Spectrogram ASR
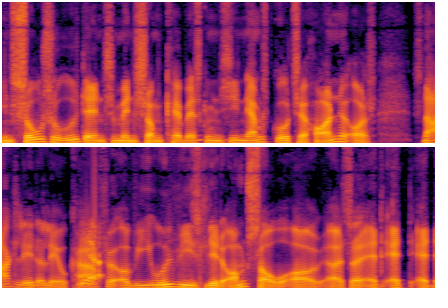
en sosu-uddannelse, men som kan, hvad skal man sige, nærmest gå til hånde og snakke lidt og lave kaffe, ja. og vi udvise lidt omsorg, og altså, at, at, at,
